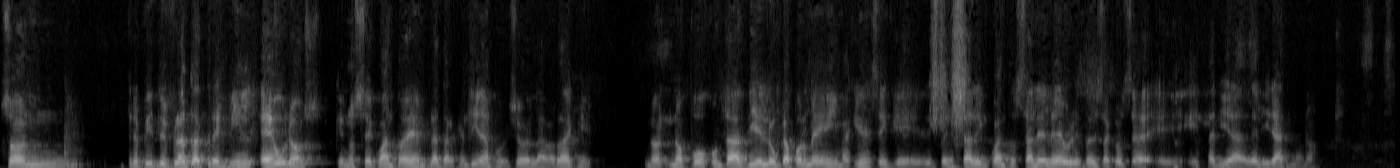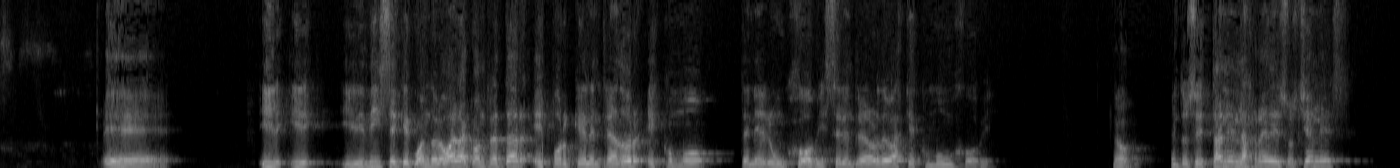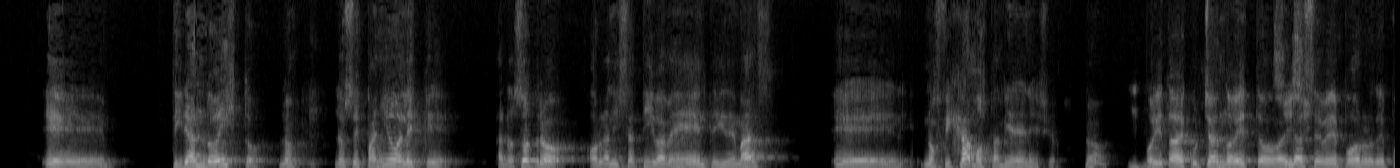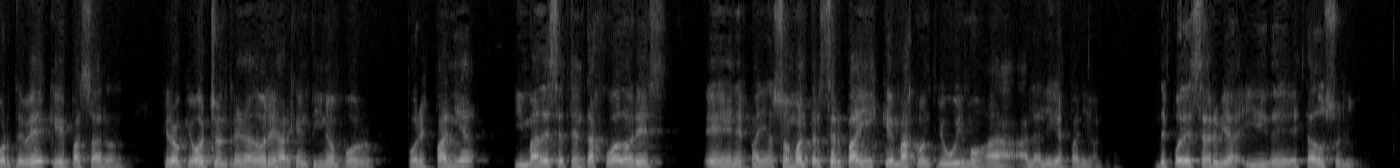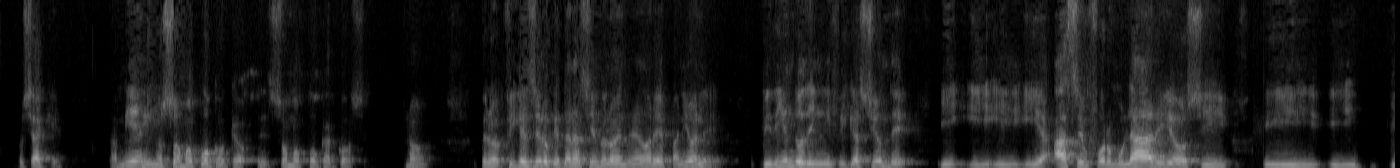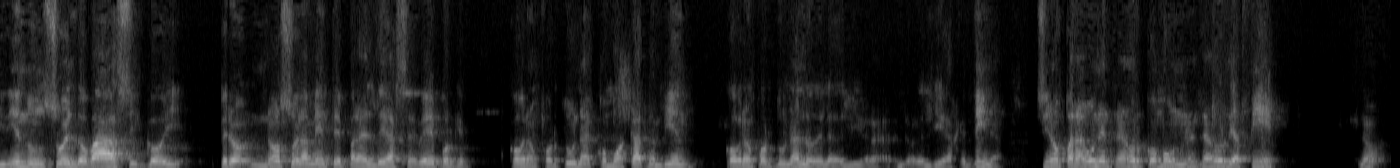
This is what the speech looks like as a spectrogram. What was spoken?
Son, trepito y flota, 3.000 euros, que no sé cuánto es en plata argentina, porque yo la verdad que no, puedo juntar 10 lucas por mes, imagínense que pensar en cuánto sale el euro y toda esa cosa, eh, estaría delirando, ¿no? Eh, y, y dice que cuando lo van a contratar es porque el entrenador es como tener un hobby, ser entrenador de básquet es como un hobby. ¿no? Entonces están en las redes sociales eh, tirando esto. Los, españoles que a nosotros organizativamente y demás eh, nos fijamos también en ellos. ¿no? Hoy estaba escuchando esto, el ACB por Deporte B, que pasaron, creo que ocho entrenadores argentinos por, por España y más de 70 jugadores eh, en España. Somos el tercer país que más contribuimos a, la Liga Española, después de Serbia y de Estados Unidos. O sea que también no somos, poco, somos poca cosa, ¿no? Pero fíjense lo que están haciendo los entrenadores españoles, pidiendo dignificación de, y, hacen formularios y, pidiendo un sueldo básico, pero no solamente para el de ACB, porque cobran fortuna, como acá también cobran fortuna lo de la Liga, lo del Liga Argentina, sino para un entrenador común, un entrenador de a pie. ¿no?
